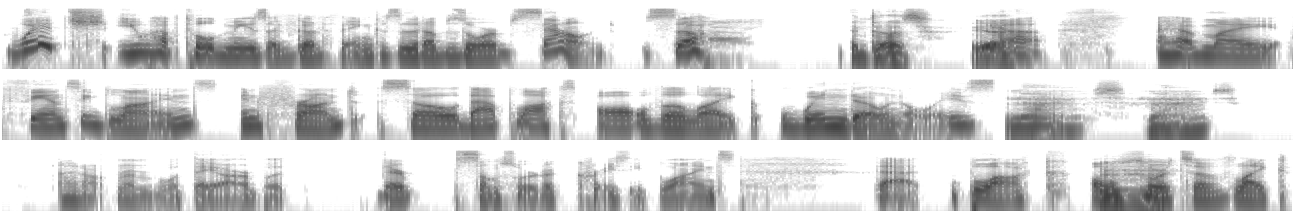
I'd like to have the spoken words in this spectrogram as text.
which you have told me is a good thing because it absorbs sound. So, It does. Yeah. yeah, I have my fancy blinds in front, so that blocks all the like window noise. Nice, nice. I don't remember what they are, but they're some sort of crazy blinds that block all Mhm. sorts of like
